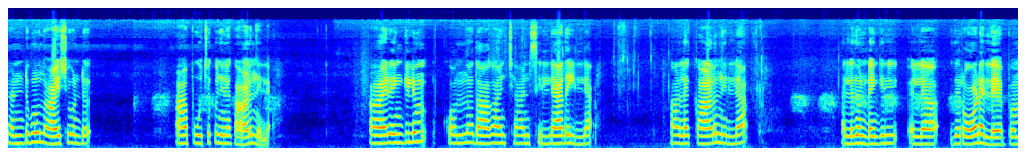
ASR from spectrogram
രണ്ട് മൂന്ന് ആഴ്ച കൊണ്ട് ആ പൂച്ചക്കുഞ്ഞിനെ കാണുന്നില്ല. ആരെങ്കിലും കൊന്നതാകാൻ ചാൻസ് ഇല്ലാതെ ഇല്ല. ആളെ കാണുന്നില്ല. അല്ലെന്നുണ്ടെങ്കിൽ അല്ല ഇത് റോഡല്ലേ അപ്പം.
